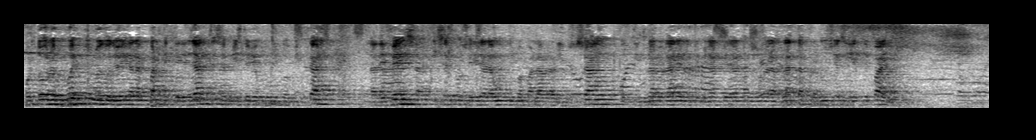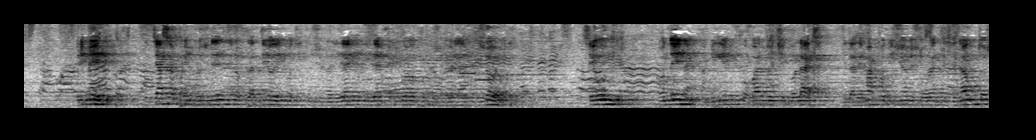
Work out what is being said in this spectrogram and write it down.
Por todo lo expuesto, luego de oír a las partes querellantes, el Ministerio Público Fiscal, la defensa y ser concedida la última palabra al procesado, el titular horario del Tribunal Federal Nacional de la Plata pronuncia el siguiente fallo. Primero, rechaza por improcedente los planteos de inconstitucionalidad y nulidad efectuados por los señores defensores. Segundo, condena a Miguel Osvaldo Echecolás y las demás condiciones sobrantes en autos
